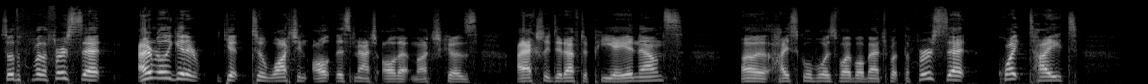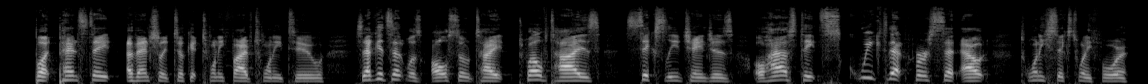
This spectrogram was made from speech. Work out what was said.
so the, for the first set, I didn't really get get to watching all this match all that much because I actually did have to PA announce a high school boys volleyball match. But the first set, quite tight, but Penn State eventually took it 25 22. Second set was also tight, 12 ties, six lead changes. Ohio State squeaked that first set out 26 24.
